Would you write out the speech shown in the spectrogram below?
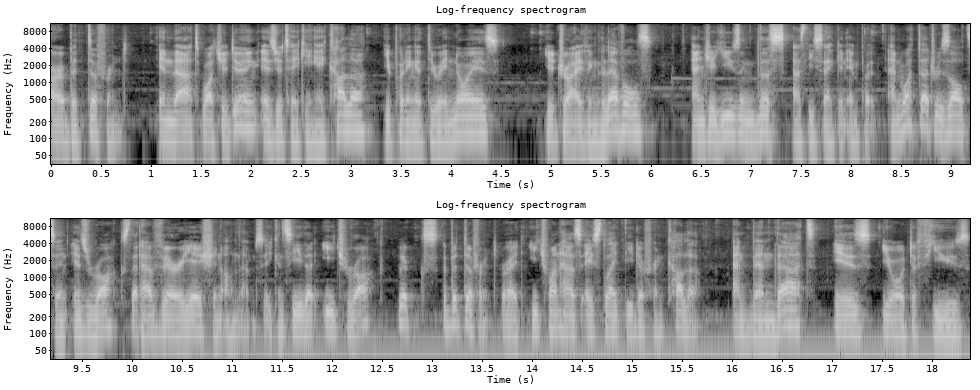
are a bit different in that what you're doing is you're taking a color, you're putting it through a noise, you're driving levels, and you're using this as the second input. And what that results in is rocks that have variation on them. So you can see that each rock looks a bit different, right? Each one has a slightly different color. And then that is your diffuse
